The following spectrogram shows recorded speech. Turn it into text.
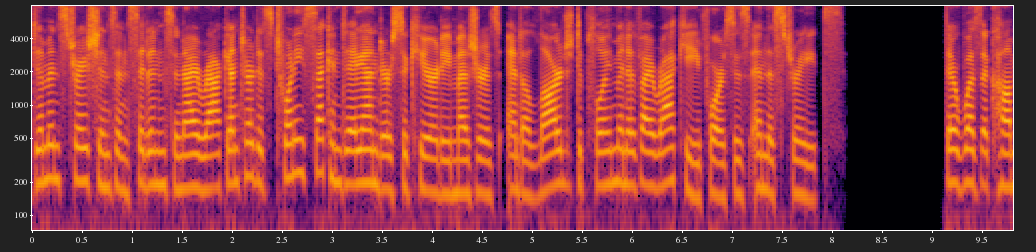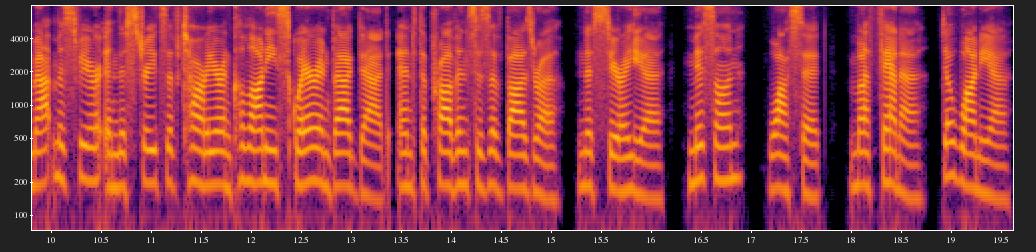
Demonstrations and sit-ins in Iraq entered its 22nd day under security measures and a large deployment of Iraqi forces in the streets. There was a calm atmosphere in the streets of Tahrir and Kalani Square in Baghdad and the provinces of Basra, Nasiriyah, Misan, Wasit, Mathana, Diwania,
